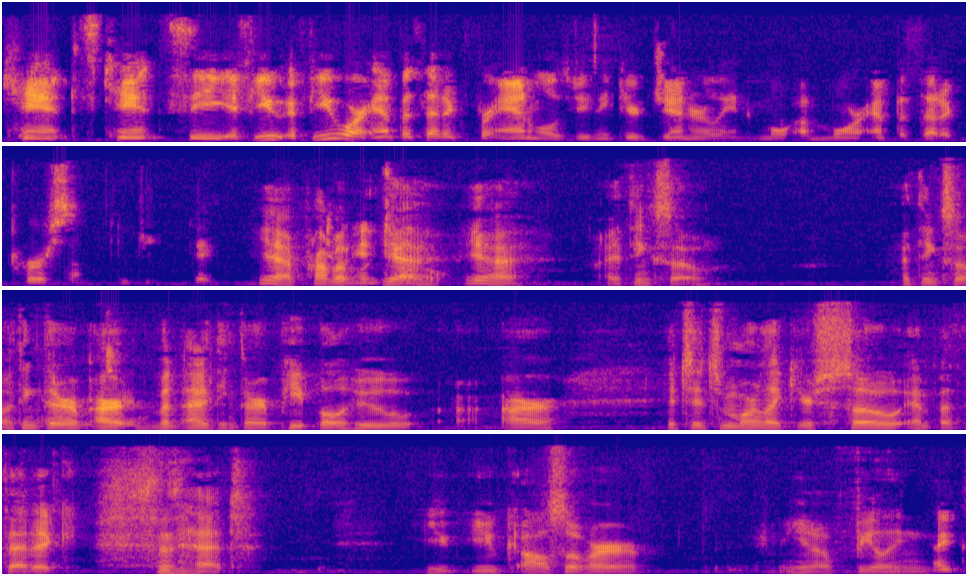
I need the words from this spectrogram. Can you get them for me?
can't, can't see, if you, if you are empathetic for animals, do you think you're generally a more, a more empathetic person? Yeah, probably. Yeah, yeah. I think so. I think so. I think there are, but I think there are people who are. It's it's more like you're so empathetic that you you also are, you know, feeling Like,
